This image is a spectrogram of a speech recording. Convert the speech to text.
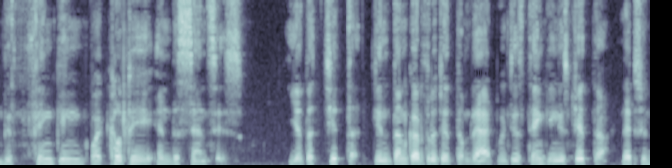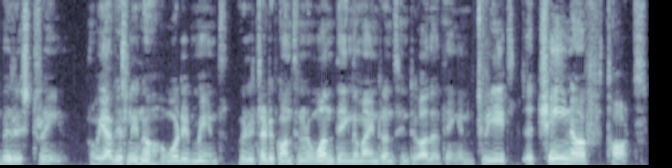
the thinking faculty and the senses. Yata chitta, chintan kartru chittam, that which is thinking is chitta, that should be restrained we obviously know what it means. When we try to concentrate on one thing, the mind runs into other thing and creates a chain of thoughts.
